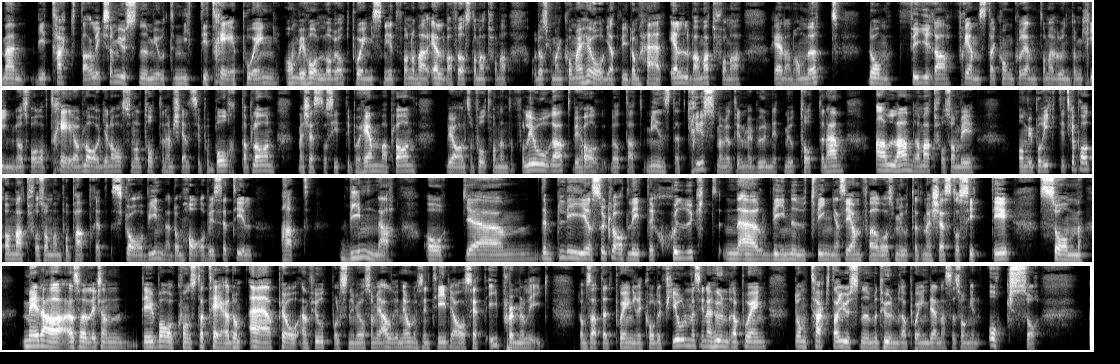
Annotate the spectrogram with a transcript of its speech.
Men vi taktar liksom just nu mot 93 poäng om vi håller vårt poängsnitt från de här 11 första matcherna. Och då ska man komma ihåg att vi de här 11 matcherna redan har mött de fyra främsta konkurrenterna runt omkring oss, varav tre av lagen, Arsenal, Tottenham, Chelsea på bortaplan, Manchester City på hemmaplan. Vi har alltså fortfarande inte förlorat, vi har då tagit minst ett kryss, men vi har till och med vunnit mot Tottenham. alla andra matcher som vi, om vi på riktigt ska prata om matcher som man på pappret ska vinna, de har vi sett till att vinna. Och eh, det blir såklart lite sjukt när vi nu tvingas jämföra oss mot ett Manchester City som med alltså liksom, det är bara att konstatera, de är på en fotbollsnivå som vi aldrig någonsin tidigare har sett i Premier League. De satte ett poängrekord i fjol med sina 100 poäng. De taktar just nu mot 100 poäng denna säsongen också.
